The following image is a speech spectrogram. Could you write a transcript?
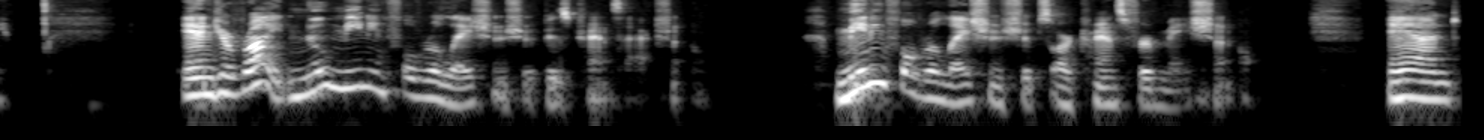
me. And you're right, no meaningful relationship is transactional. Meaningful relationships are transformational. And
